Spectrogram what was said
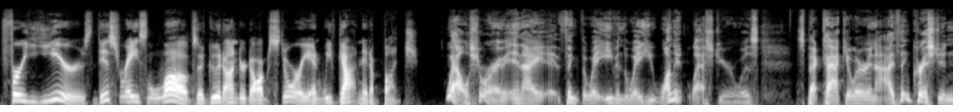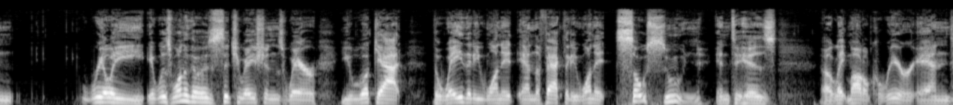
for years. This race loves a good underdog story, and we've gotten it a bunch. Well, sure. And I think the way, even the way he won it last year was spectacular. And I think Christian really, it was one of those situations where you look at the way that he won it and the fact that he won it so soon into his uh, late model career. And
